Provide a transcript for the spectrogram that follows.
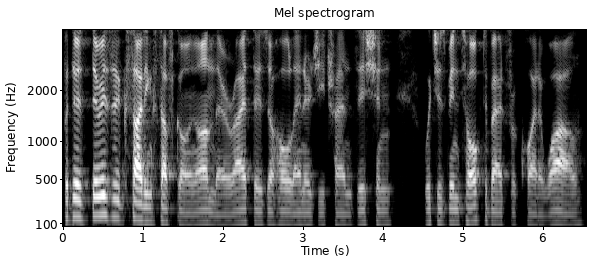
But there's there is exciting stuff going on there, right? There's a whole energy transition which has been talked about for quite a while.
